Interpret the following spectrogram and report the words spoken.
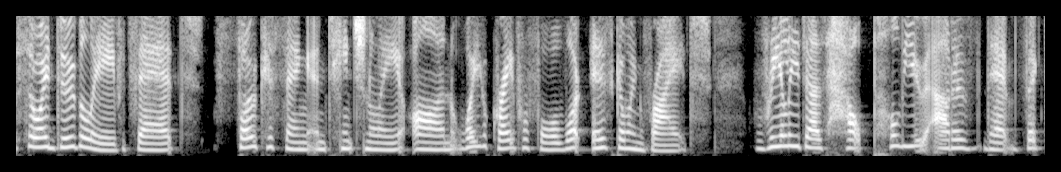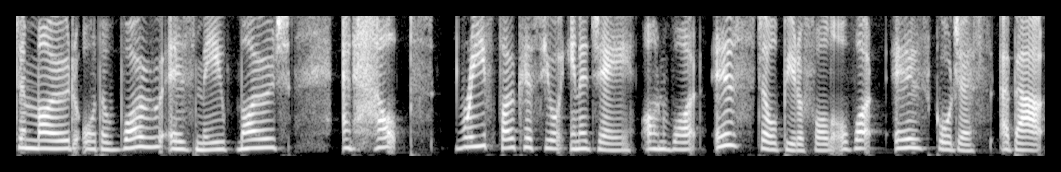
So, I do believe that focusing intentionally on what you're grateful for, what is going right, really does help pull you out of that victim mode or the woe is me mode and helps refocus your energy on what is still beautiful or what is gorgeous about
